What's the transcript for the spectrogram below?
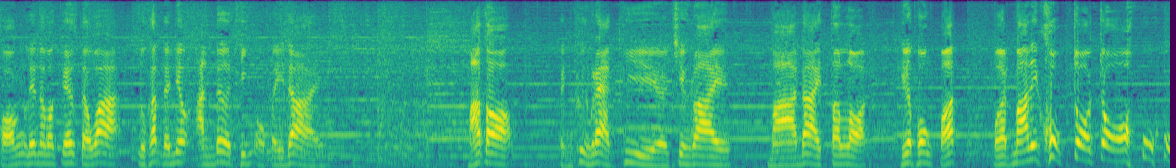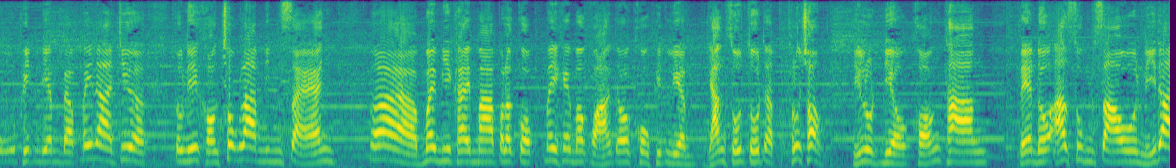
ของเลนามาเกส แต่ว่าลูคัสเดเนียลอันเดอร์ทิ้งออกไปได้ มาต่อเป็นครึ่งแรกที่เชียงรายมาได้ตลอดธีรพงศ์ปัด เปิดมาได้โคกจ่อจ่อโอ้โหผิดเหลี่ยมแบบไม่น่าเชื่อ ตรงนี้ของโชคลาภมินแสงว่าไม่มีใครมาประกบไม่มีใครมาขวางแต่ว่าโคกผิดเหลี่ยมยังศูนย์ศูนย์แบบทะลุช่องหนีหลุดเดี่ยวของทางเรนโดอาซุมเซาหนีได้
